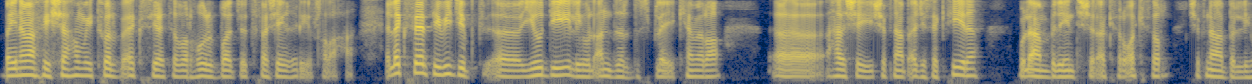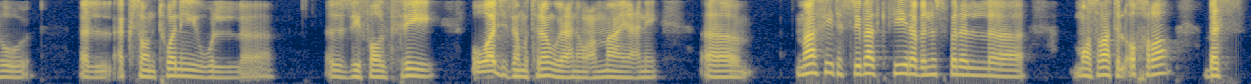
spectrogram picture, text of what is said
بينما في شاومي 12 X يعتبر هو ال budget فشيء غريب صراحة. ال X 30 بيجي UD اللي هو ال under display camera آه هذا الشيء شفناه بأجهزة كثيرة والآن بدأ ينتشر أكثر وأكثر. شفناه باللي هو ال Axon 20 وال Z Fold 3 وأجهزة متنوعة نوعا ما يعني. آه ما في تسريبات كثيرة بالنسبة للمواصفات الأخرى بس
